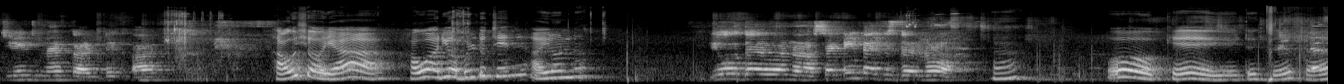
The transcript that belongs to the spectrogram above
Change I'll take art. How Shaurya? How are you able to change? I don't know. You there one uh, setting type is there, no? Huh? Okay. It is this. Huh?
